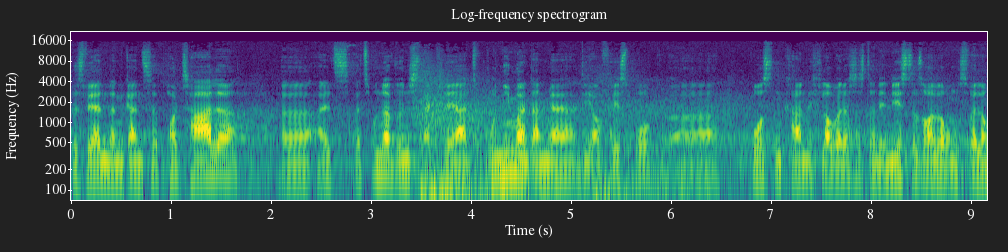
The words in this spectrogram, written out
es werden dann ganze Portale äh, als, als unerwünscht erklärt, wo niemand dann mehr die auf Facebook äh, posten kann. Ich glaube, das ist dann die nächste Säuberungswelle,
